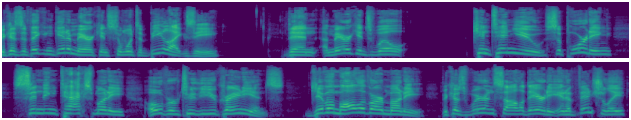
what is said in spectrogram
Because if they can get Americans to want to be like Z, then Americans will continue supporting sending tax money over to the Ukrainians. Give them all of our money because we're in solidarity. And eventually,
